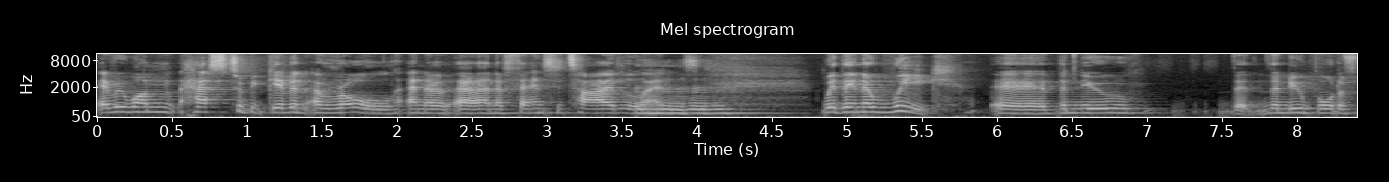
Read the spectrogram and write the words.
Everyone has to be given a role and a, and a fancy title, and Mhm. within a week, uh, the new the, the new board of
